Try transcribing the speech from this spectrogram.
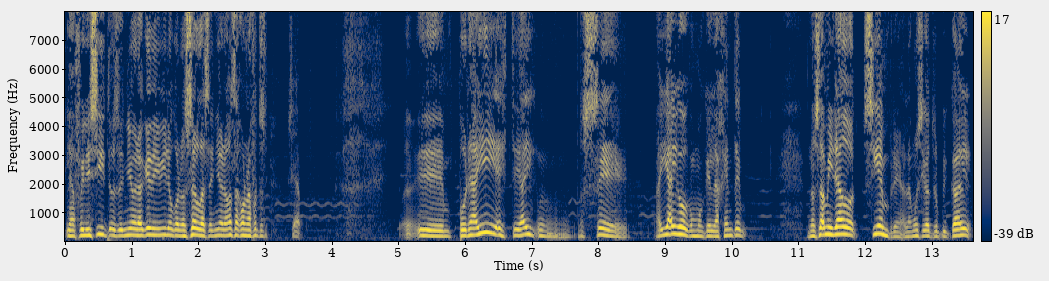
la felicito, señora, qué divino conocerla, señora, vamos a sacar una foto. O sea, eh, por ahí este hay, mm, no sé, hay algo como que la gente nos ha mirado siempre a la música tropical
